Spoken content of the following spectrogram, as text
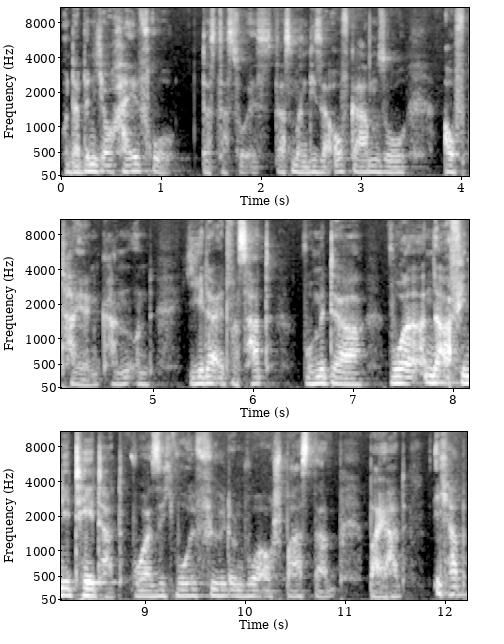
und da bin ich auch heilfroh, dass das so ist, dass man diese Aufgaben so aufteilen kann und jeder etwas hat, womit er, wo er eine Affinität hat, wo er sich wohlfühlt und wo er auch Spaß dabei hat. Ich habe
